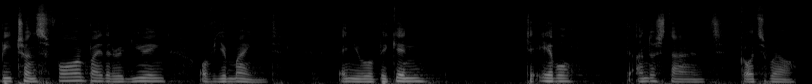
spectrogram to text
be transformed by the renewing of your mind. Then you will begin to able to understand God's will,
